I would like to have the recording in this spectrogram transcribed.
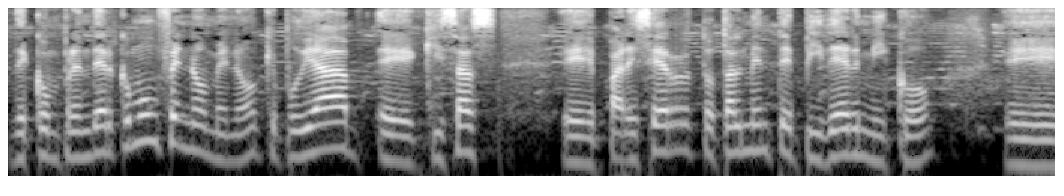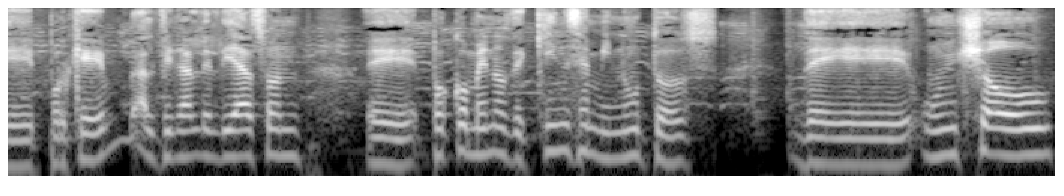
de comprender como un fenómeno que pudiera eh, quizás eh, parecer totalmente epidérmico, porque al final del día son poco menos de 15 minutos de un show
